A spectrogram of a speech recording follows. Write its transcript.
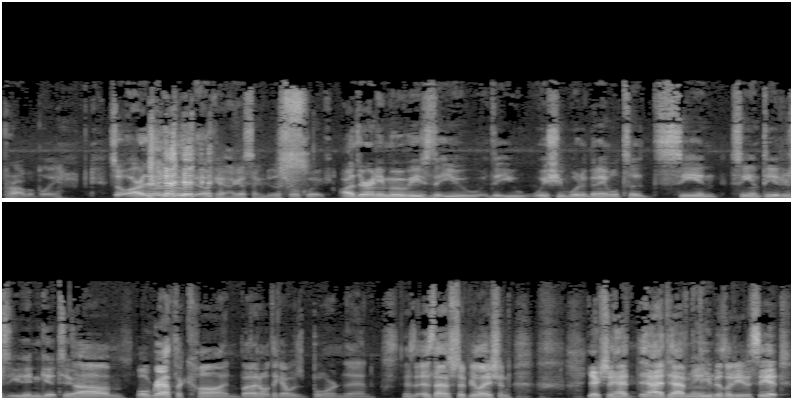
Probably. So, are there any movies? Okay, I guess I can do this real quick. Are there any movies that you that you wish you would have been able to see in see in theaters that you didn't get to? Um, well, Wrath of Khan, but I don't think I was born then. Is, is that a stipulation? You actually had had to have mean- the ability to see it.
